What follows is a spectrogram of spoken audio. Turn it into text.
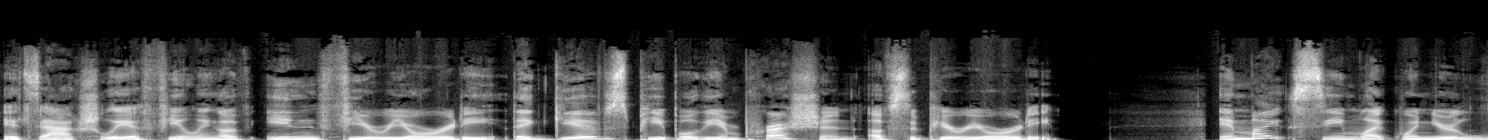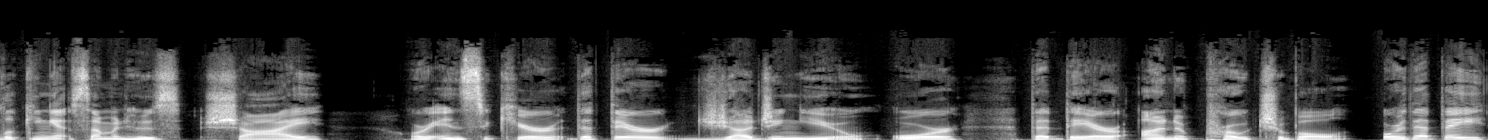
it's actually a feeling of inferiority that gives people the impression of superiority. It might seem like when you're looking at someone who's shy or insecure that they're judging you or that they are unapproachable or that they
